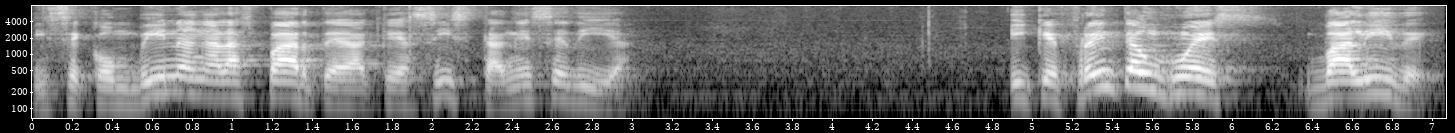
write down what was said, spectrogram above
y se combinan a las partes a que asistan ese día y que frente a un juez valide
